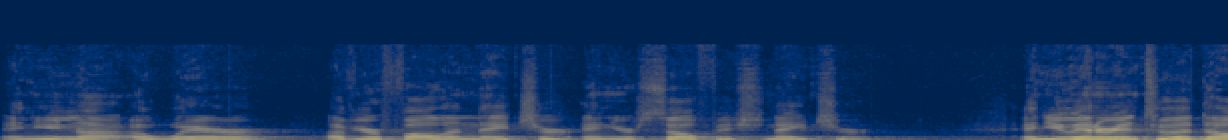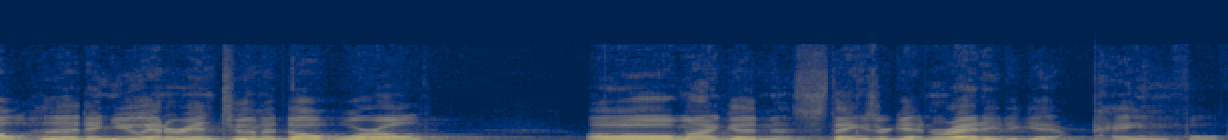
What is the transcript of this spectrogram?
and you're not aware of your fallen nature and your selfish nature, and you enter into adulthood and you enter into an adult world, oh my goodness, things are getting ready to get painful.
